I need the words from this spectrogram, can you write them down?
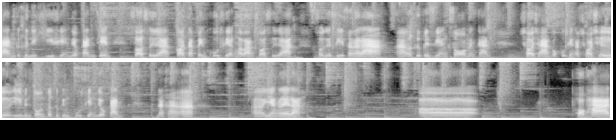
กันก็คือในคีย์เสียงเดียวกัน เช่นสอเสือก็จะเป็นคู่เสียงระหว่างสอเสือสอฤาษีสนราอ่าก็คือเป็นเสียงสอเหมือนกันชอช้างก็คู่เสียงกับชอเชออย่างนี้เป็นต้นก็คือเป็นคู่เสียงเดียวกันนะคะอ่าอ่าอย่างอะไรล่ะอ่าพอพาน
